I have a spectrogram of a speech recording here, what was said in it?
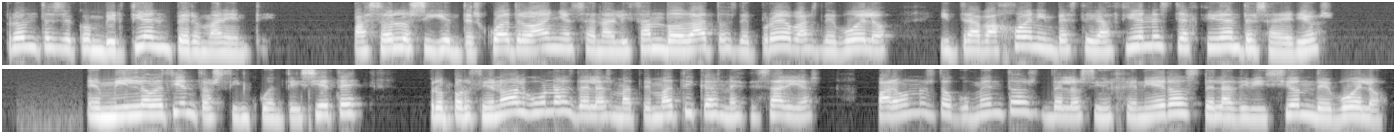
pronto se convirtió en permanente. Pasó los siguientes cuatro años analizando datos de pruebas de vuelo y trabajó en investigaciones de accidentes aéreos. En 1957 proporcionó algunas de las matemáticas necesarias para unos documentos de los ingenieros de la División de Vuelo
